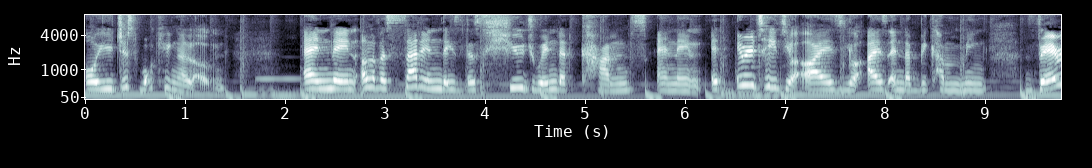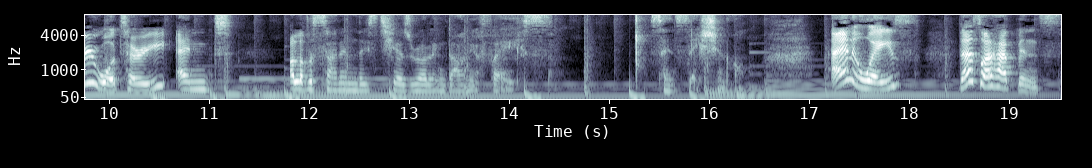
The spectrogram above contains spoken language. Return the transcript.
or you're just walking alone, and then all of a sudden there's this huge wind that comes and then it irritates your eyes, your eyes end up becoming very watery, and all of a sudden there's tears rolling down your face. Sensational. Anyways, that's what happens.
